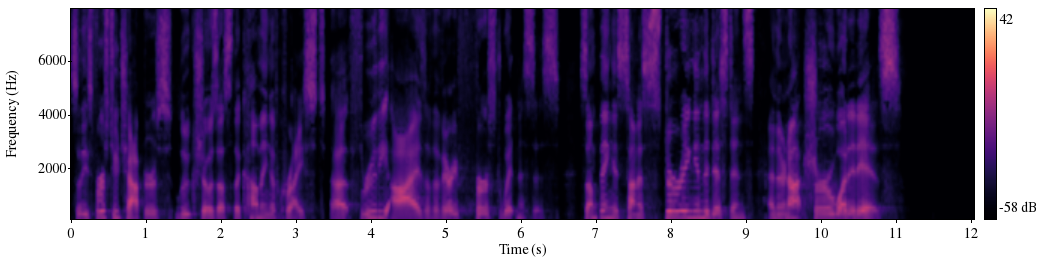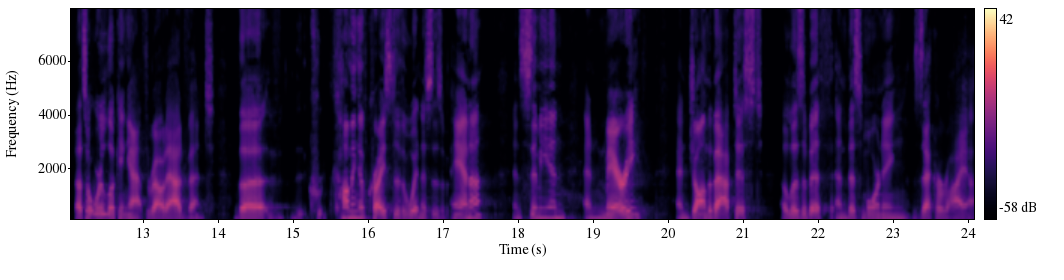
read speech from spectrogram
So, these first two chapters, Luke shows us the coming of Christ uh, through the eyes of the very first witnesses. Something is kind of stirring in the distance, and they're not sure what it is. That's what we're looking at throughout Advent. The, coming of Christ through the witnesses of Anna and Simeon and Mary and John the Baptist, Elizabeth, and this morning, Zechariah.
